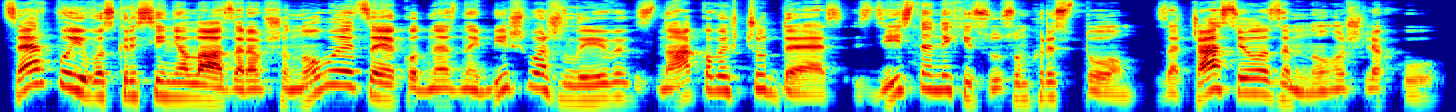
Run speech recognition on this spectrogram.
Церквою Воскресіння Лазара вшановується як одне з найбільш важливих знакових чудес, здійснених Ісусом Христом за час Його земного шляху.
